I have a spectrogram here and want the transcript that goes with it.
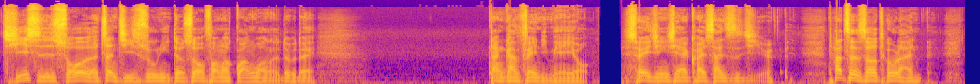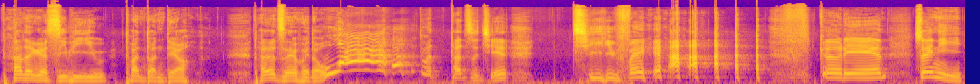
其实所有的正极数你都是有放到官网的，对不对？但干废你没有。”所以已经现在快三十级了，他这时候突然，他那个 CPU 突然断掉，他就直接回头，哇，他直接起飞，可怜。所以你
